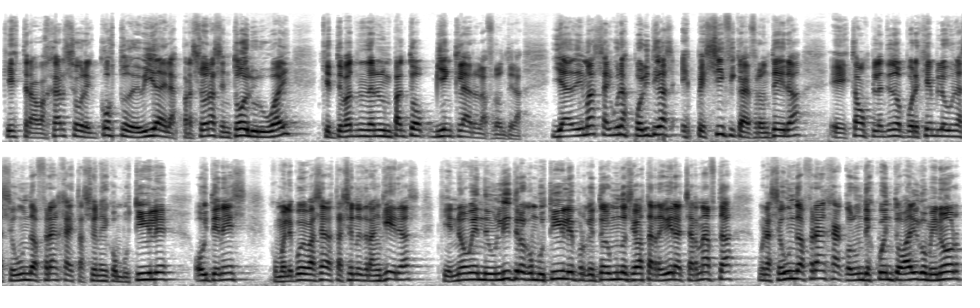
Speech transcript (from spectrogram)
que es trabajar sobre el costo de vida de las personas en todo el Uruguay, que te va a tener un impacto bien claro en la frontera. Y además algunas políticas específicas de frontera. Eh, estamos planteando, por ejemplo, una segunda franja de estaciones de combustible. Hoy tenés, como le puede pasar a la estación de Tranqueras, que no vende un litro de combustible porque todo el mundo se va hasta Riviera a echar nafta. Una segunda franja con un descuento algo menor.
